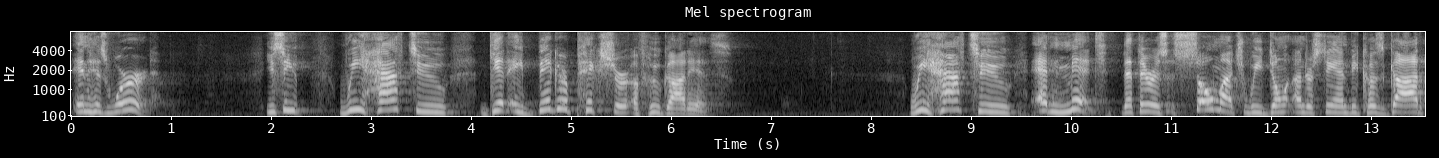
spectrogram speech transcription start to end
in His Word. You see, we have to get a bigger picture of who God is. We have to admit that there is so much we don't understand because God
